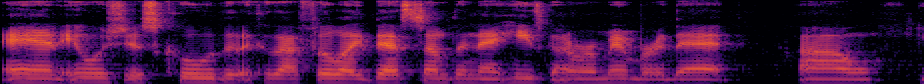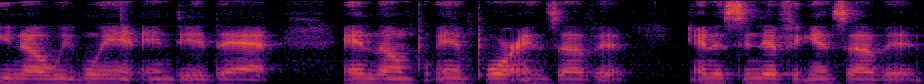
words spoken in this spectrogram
and it was just cool because I feel like that's something that he's going to remember that uh, you know we went and did that and the importance of it and the significance of it.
